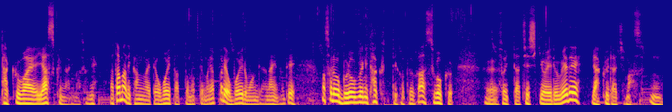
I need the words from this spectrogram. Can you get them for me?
蓄えやすくなりますよね頭で考えて覚えたと思ってもやっぱり覚えるもんではないので、まあ、それをブログに書くっていうことがすごく、えー、そういった知識を得る上で役立ちます。うん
